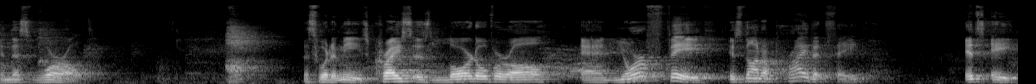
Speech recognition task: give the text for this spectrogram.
in this world. That's what it means. Christ is Lord over all, and your faith is not a private faith, it's a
